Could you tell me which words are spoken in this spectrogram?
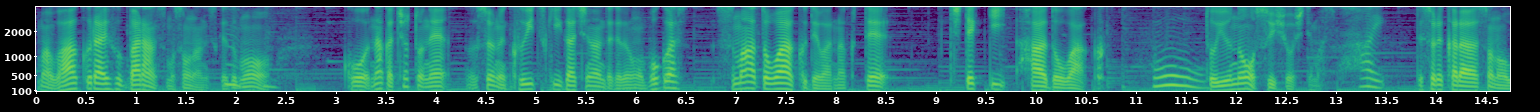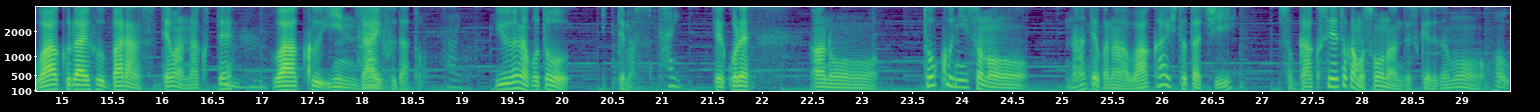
まあ、ワーク・ライフ・バランスもそうなんですけども、うんこうなんかちょっとねそういうのに食いつきがちなんだけども僕はスマートワークではなくて知的ハードワークというのを推奨してます。はい。でそれからそのワーク・ライフ・バランスではなくて、うんうん。ワーク・イン・ライフだとはい。いうようなことを言ってます。はい。でこれあのー特にそのなんていうかな若い人たちその学生とかもそうなんですけれども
